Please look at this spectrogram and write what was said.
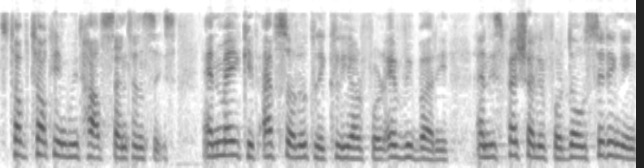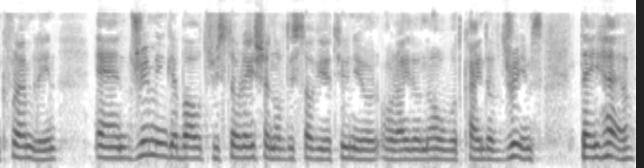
stop talking with half sentences, and make it absolutely clear for everybody, and especially for those sitting in Kremlin and dreaming about restoration of the Soviet Union, or I don't know what kind of dreams they have,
